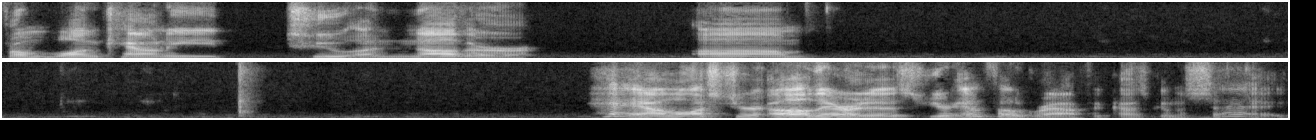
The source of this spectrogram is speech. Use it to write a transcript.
from one county to another. Um, hey, I lost your. Oh, there it is. Your infographic. I was going to say.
